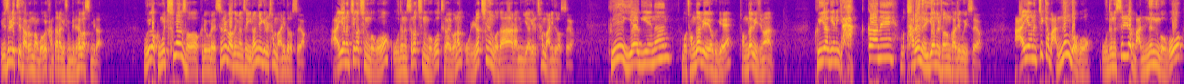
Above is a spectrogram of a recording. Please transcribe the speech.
유틸리티 다루는 방법을 간단하게 준비를 해봤습니다. 우리가 공을 치면서 그리고 레슨을 받으면서 이런 얘기를 참 많이 들었어요. 아이언은 찍어 치는 거고 우드는 쓸어 치는 거고 드라이버는 올려 치는 거다라는 이야기를 참 많이 들었어요. 그 이야기에는 뭐 정답이에요 그게 정답이지만 그 이야기에는 약간의 뭐 다른 의견을 저는 가지고 있어요. 아이언은 찍혀 맞는 거고 우드는 쓸려 맞는 거고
